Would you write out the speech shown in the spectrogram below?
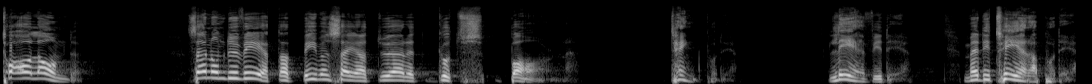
Tala om det. Sen om du vet att Bibeln säger att du är ett Guds barn. Tänk på det. Lev i det. Meditera på det.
